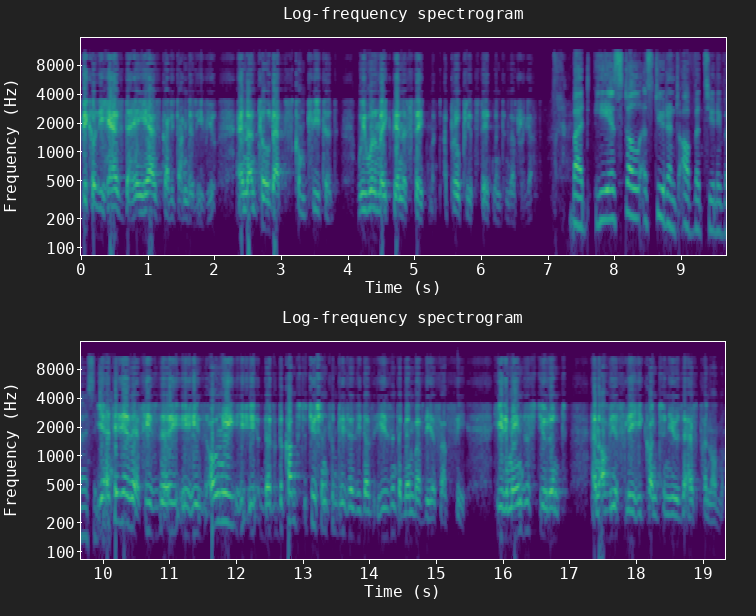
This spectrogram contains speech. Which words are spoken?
because he has, he has got it under review. And until that's completed, we will make then a statement, appropriate statement in that regard. But he is still a student of Wits University. Yes, yes, yes. He's, uh, he's only, he, the, the Constitution simply says he, does, he isn't a member of the SRC. He remains a student and obviously he continues as per normal.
